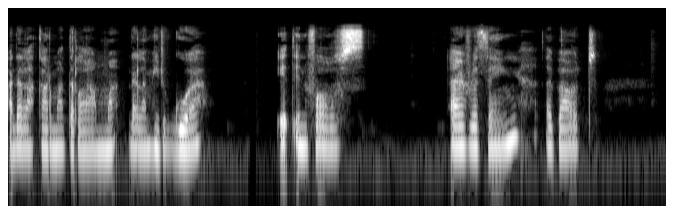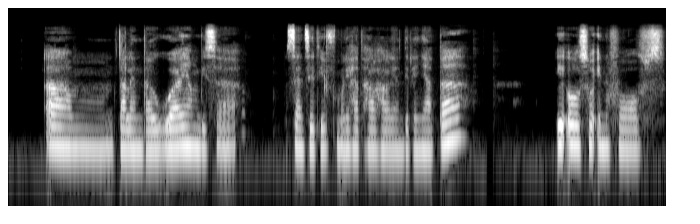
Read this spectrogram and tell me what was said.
adalah karma terlama dalam hidup gue. It involves everything about um, talenta gue yang bisa sensitif melihat hal-hal yang tidak nyata. It also involves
